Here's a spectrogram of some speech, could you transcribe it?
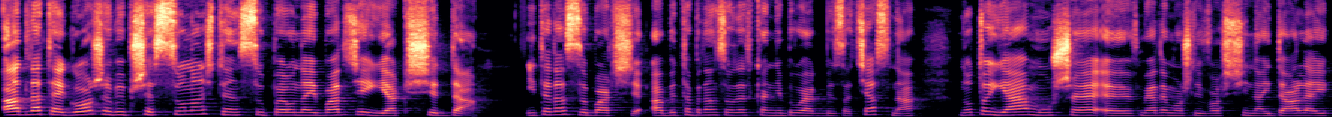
a dlatego, żeby przesunąć ten supeł najbardziej jak się da. I teraz zobaczcie, aby ta bransoletka nie była jakby za ciasna, no to ja muszę e, w miarę możliwości najdalej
